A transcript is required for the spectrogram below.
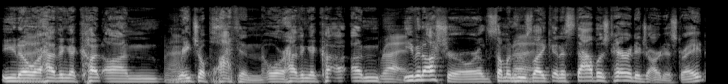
you know, or having a cut on Rachel Platten, or having a cut on Right. even Usher, or someone who's like an established heritage artist, right?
